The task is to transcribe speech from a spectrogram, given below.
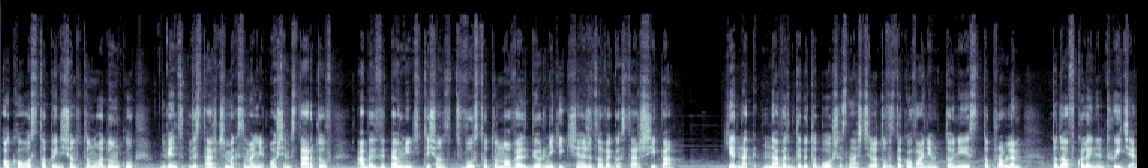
około 150 ton ładunku, więc wystarczy maksymalnie 8 startów, aby wypełnić 1200-tonowe zbiorniki księżycowego Starshipa. Jednak nawet gdyby to było 16 lotów z dokowaniem, to nie jest to problem, dodał w kolejnym tweetie.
